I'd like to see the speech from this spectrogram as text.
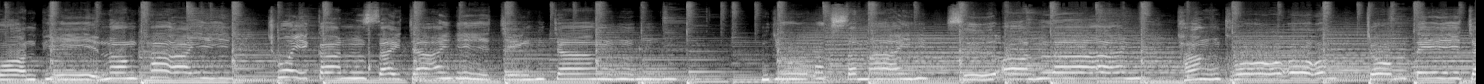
วอนพี่น้องไทย ช่วยกันใส่ใจจริงจัง ยุคสมัย สื่อออนไลน์ ทั้งโทร โจมตีใจ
